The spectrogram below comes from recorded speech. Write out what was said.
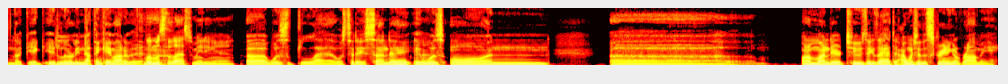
like it, it literally nothing came out of it When was the last meeting had? uh was la- was today sunday it Uh-huh. was on uh on a monday or tuesday because i had to i went to the screening of Ramy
